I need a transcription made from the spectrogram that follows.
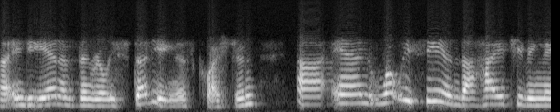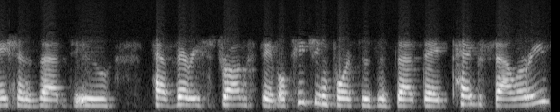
Uh, Indiana has been really studying this question. Uh, and what we see in the high achieving nations that do have very strong, stable teaching forces is that they peg salaries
